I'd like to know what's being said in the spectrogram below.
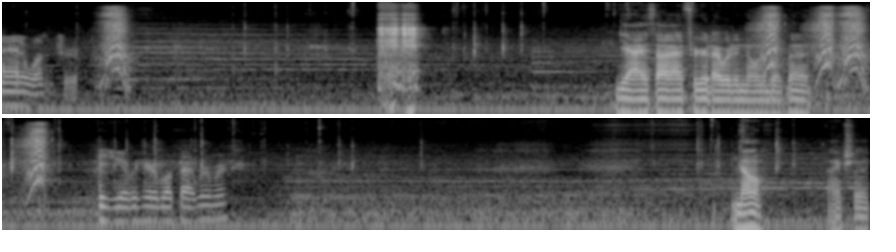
And it wasn't true. Yeah, I thought I figured I would have known about that. Did you ever hear about that rumor? No, actually.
